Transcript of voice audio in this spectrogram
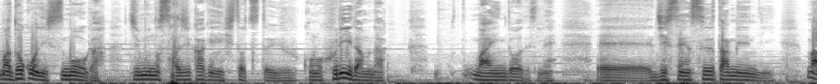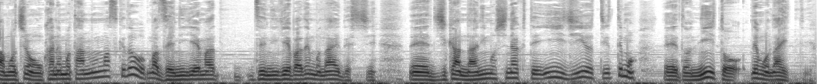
まあ、どこに住もうが自分のさじ加減一つというこのフリーダムなマインドをですね、えー、実践するために、まあもちろんお金も貯めますけど、まあ銭ゲバ、銭ゲバでもないですし、ね、時間何もしなくていい自由って言っても、えっ、ー、と、ニートでもないっていう。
